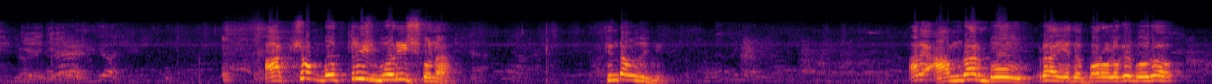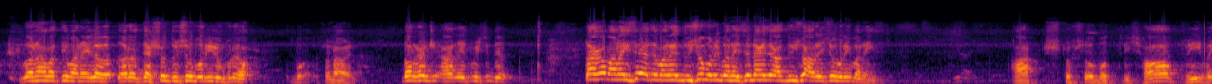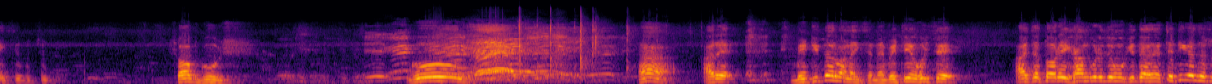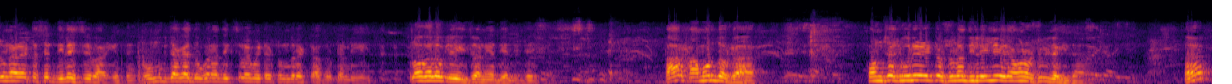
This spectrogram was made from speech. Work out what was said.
আটশো বত্রিশ বড়ি সোনা। চিন্তা করছেন নি? আরে আমরার বউরা এদের বড় লোকের বউরও গণাবাতি বানাইলো, ধরো দেড়শো দুশো বড়ির উপরে শোনা হয় না। দরকার? আর একটু বেশি টাকা বানাইছে মানে দুইশো বড়ি বানাইছে, না দুইশো আড়াইশো বড়ি বানাইছে। আটশোশো বত্রিশ, সব ফ্রি পাইছে বুঝছেন সব ঘুষ। ঘুষ। হ্যাঁ আরে বেটি তো আর বানাইছে না, বেটি হইছে। আচ্ছা তোর এই কাম করে দেওয়া যাচ্ছে। ঠিক আছে, সোনার একটা সেট দিলেই রে বাড়িতে অমুক জায়গায় দোকানে দেখছিলাম এটা সুন্দর একটা আছে লিয়ে লগালগ লিয়েছে আনিয়া দিয়ে দিতে। তার কামড় দরকার। পঞ্চাশ ভরির একটা সোনা দিলেই আমার অসুবিধা কি হ্যাঁ?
